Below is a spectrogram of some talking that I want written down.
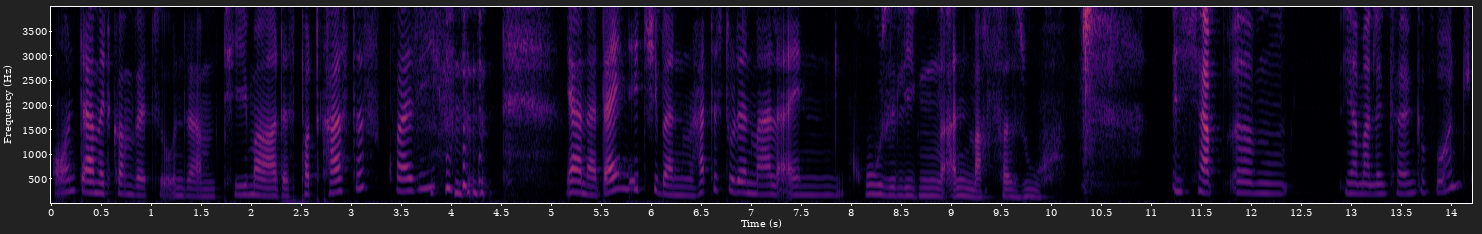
Und damit kommen wir zu unserem Thema des Podcastes quasi. ja, na, dein Ichiban, hattest du denn mal einen gruseligen Anmachversuch? Ich habe ähm, ja mal in Köln gewohnt,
